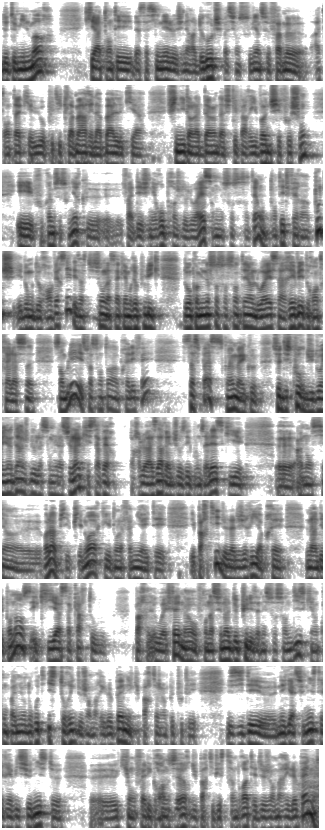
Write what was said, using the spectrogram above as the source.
de 2000 morts, qui a tenté d'assassiner le général de Gaulle. Je ne sais pas si on se souvient de ce fameux attentat qu'il y a eu au Petit Clamart et la balle qui a fini dans la dinde achetée par Yvonne chez Fauchon. Et il faut quand même se souvenir que euh, enfin, des généraux proches de l'OAS en 1961 ont tenté de faire un putsch et donc de renverser les institutions de la Ve République. Donc en 1961, l'OAS a rêvé de rentrer à l'Assemblée et 60 ans après les faits, ça se passe quand même avec euh, ce discours du doyen d'âge de l'Assemblée nationale qui s'avère par le hasard être José González, qui est euh, un ancien euh, voilà pied, pied noir, qui, dont la famille a été est partie de l'Algérie après l'indépendance et qui a sa carte au, par, au FN, hein, au Front National depuis les années 70, qui est un compagnon de route historique de Jean-Marie Le Pen et qui partage un peu toutes les, idées négationnistes et révisionnistes qui ont fait les grandes heures du parti d'extrême droite et de Jean-Marie Le Pen.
